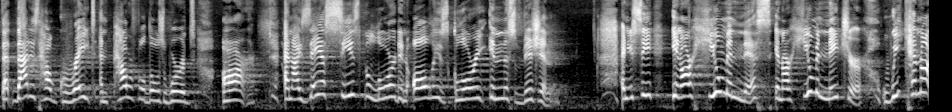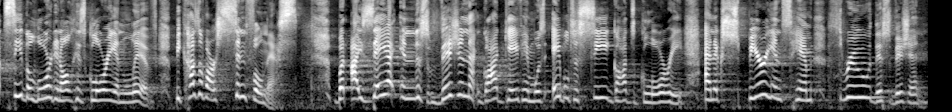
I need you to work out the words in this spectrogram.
That that is how great and powerful those words are. And Isaiah sees the Lord in all his glory in this vision. And you see, in our humanness, in our human nature, we cannot see the Lord in all his glory and live because of our sinfulness. But Isaiah, in this vision that God gave him, was able to see God's glory and experience him through this vision.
